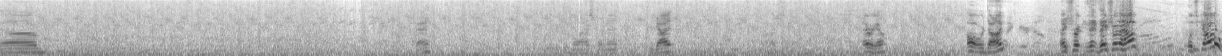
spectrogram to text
Um... Okay. Here's the last one in. You got it? There we go. Oh, we're done? Thanks for th thanks for the help. Let's go.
